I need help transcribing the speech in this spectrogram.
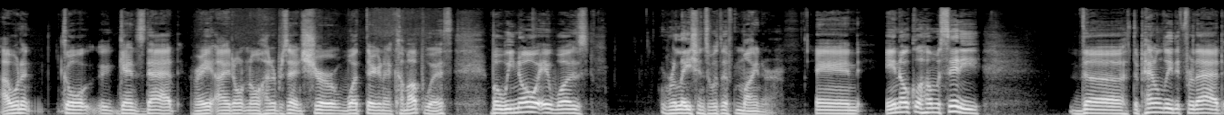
I wouldn't go against that, right? I don't know 100% sure what they're going to come up with, but we know it was relations with a minor. And in Oklahoma City, the the penalty for that,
